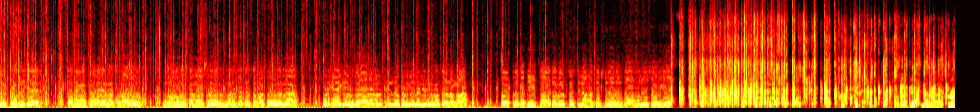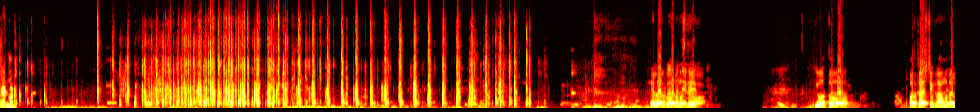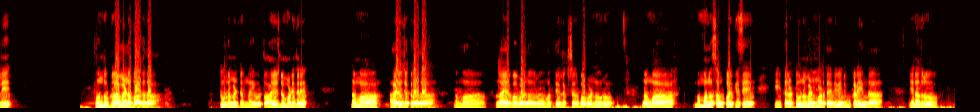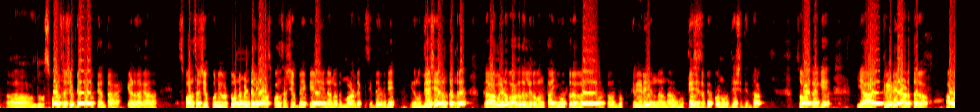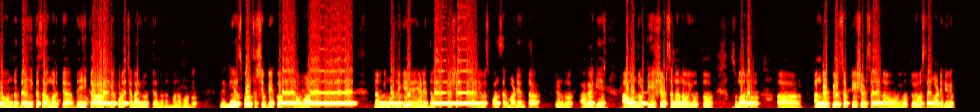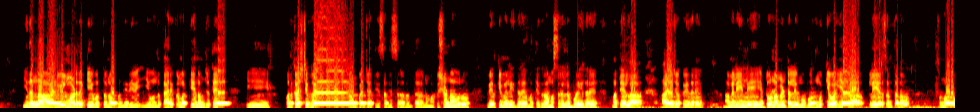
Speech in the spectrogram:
ಈ ಟೂರ್ನಿಗೆ ಸಮವಸ್ತ್ರಗಳನ್ನ ಸುಮಾರು ನೂರು ಸಮವಸ್ತ್ರಗಳು ನೂರು ಜೊತೆ ಸಮವಸ್ತ್ರಗಳನ್ನ ಕೊಡುಗೆಯಾಗಿ, ಉದಾರ ಮನಸ್ಸಿನಿಂದ ಕೊಡುಗೆಯನ್ನು ನೀಡಿರುವಂತಹ ನಮ್ಮ ಪ್ರಗತಿ ಚಾರಿಟಬಲ್ ಟ್ರಸ್ಟಿನ ಅಧ್ಯಕ್ಷರಾದಂತಹ ಮುನೇಶ್ ಅವರಿಗೆ ರೊಟೇಟ್ ಮಾಡಿ. ಎಲ್ಲರಿಗೂ ನಮಸ್ತೆ. ಇವತ್ತು ಪದಕಾಷ್ಟಿ ಗ್ರಾಮದಲ್ಲಿ ಒಂದು ಗ್ರಾಮೀಣ ಭಾಗದ ಟೂರ್ನಮೆಂಟ್ ಅನ್ನ ಇವತ್ತು ಆಯೋಜನೆ ಮಾಡಿದ್ದಾರೆ. ನಮ್ಮ ಆಯೋಜಕರಾದ ನಮ್ಮ ಲಾಯರ್ ಬಾಬಣ್ಣವರು ಮತ್ತೆ ಲೆಕ್ಚರ್ ಬಾಬಣ್ಣವರು ನಮ್ಮ ನಮ್ಮನ್ನು ಸಂಪರ್ಕಿಸಿ ಈ ತರ ಟೂರ್ನಮೆಂಟ್ ಮಾಡ್ತಾ ಇದೀವಿ. ನಿಮ್ಮ ಕಡೆಯಿಂದ ಏನಾದರೂ ಒಂದು ಸ್ಪಾನ್ಸರ್ಶಿಪ್ ಬೇಕಾಗುತ್ತೆ ಅಂತ ಕೇಳಿದಾಗ ಸ್ಪಾನ್ಸರ್ಶಿಪ್, ನೀವು ಟೂರ್ನಮೆಂಟ್ ಅಲ್ಲಿ ಯಾವ ಸ್ಪಾನ್ಸರ್ಶಿಪ್ ಬೇಕು ಹೇಳಿ ನಾನು ಅದನ್ನ ಮಾಡ್ಲಿಕ್ಕೆ ಸಿದ್ಧ ಇದ್ದೀನಿ. ಇದ್ರ ಉದ್ದೇಶ ಏನಂತಂದ್ರೆ, ಗ್ರಾಮೀಣ ಭಾಗದಲ್ಲಿರುವಂತ ಯುವಕರಲ್ಲಿರುವಂತ ಒಂದು ಕ್ರೀಡೆಯನ್ನ ನಾವು ಉತ್ತೇಜಿಸಬೇಕು ಅನ್ನೋ ಉದ್ದೇಶದಿಂದ. ಸೊ, ಹಾಗಾಗಿ ಯಾರು ಕ್ರೀಡೆ ಆಡ್ತಾರೋ ಅವರ ಒಂದು ದೈಹಿಕ ಸಾಮರ್ಥ್ಯ, ದೈಹಿಕ ಆರೋಗ್ಯ ಕೂಡ ಚೆನ್ನಾಗಿರುತ್ತೆ ಅನ್ನೋದನ್ನ ಮನಗೊಂಡು ನೀವು ಸ್ಪಾನ್ಸರ್ಶಿಪ್ ಬೇಕೋ ಅದನ್ನ ನಾವು ಮಾಡ ನಮಗೆ ಮೊದಲಿಗೆ ಹೇಳಿದ್ದ ಟಿ ಶರ್ಟ್ ನೀವು ಸ್ಪಾನ್ಸರ್ ಮಾಡಿ ಅಂತ ಹೇಳಿದ್ರು. ಹಾಗಾಗಿ ಆ ಒಂದು ಟಿ ಶರ್ಟ್ಸ್ ಅನ್ನ ನಾವು ಇವತ್ತು ಸುಮಾರು hundred pairs of T shirts ಅನ್ನ ನಾವು ಇವತ್ತು ವ್ಯವಸ್ಥೆ ಮಾಡಿದೀವಿ. ಇದನ್ನ ಅನ್ವೀಲ್ ಮಾಡೋದಕ್ಕೆ ಇವತ್ತು ನಾವು ಬಂದಿದ್ದೀವಿ ಈ ಒಂದು ಕಾರ್ಯಕ್ರಮಕ್ಕೆ ನಮ್ಮ ಜೊತೆ ಈ ಪದಕಾಷ್ಟಿ ಗ್ರಾಮ ಗ್ರಾಮ ಪಂಚಾಯತಿ ಸದಸ್ಯರಾದಂತ ನಮ್ಮ ಕೃಷ್ಣಣ್ಣ ಅವರು ವೇದಿಕೆ ಮೇಲೆ ಇದ್ದಾರೆ, ಮತ್ತೆ ಗ್ರಾಮಸ್ಥರೆಲ್ಲ ಕೂಡ ಇದ್ದಾರೆ, ಮತ್ತೆ ಎಲ್ಲ ಆಯೋಜಕರು ಇದ್ದಾರೆ. ಆಮೇಲೆ ಇಲ್ಲಿ ಟೂರ್ನಮೆಂಟ್ ಅಲ್ಲಿ ಬಹುಮುಖ್ಯವಾಗಿ ಎಲ್ಲ ಪ್ಲೇಯರ್ಸ್ ಅಂತ ನಾವು ಸುಮಾರು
